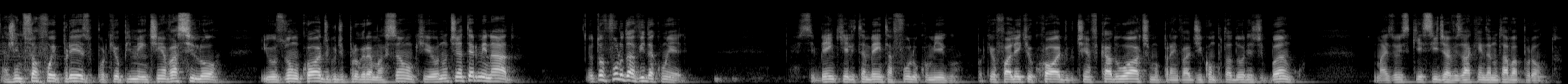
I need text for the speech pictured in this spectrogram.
A gente só foi preso porque o Pimentinha vacilou e usou um código de programação que eu não tinha terminado. Eu tô fulo da vida com ele. Se bem que ele também tá fulo comigo, porque eu falei que o código tinha ficado ótimo para invadir computadores de banco, mas eu esqueci de avisar que ainda não estava pronto.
